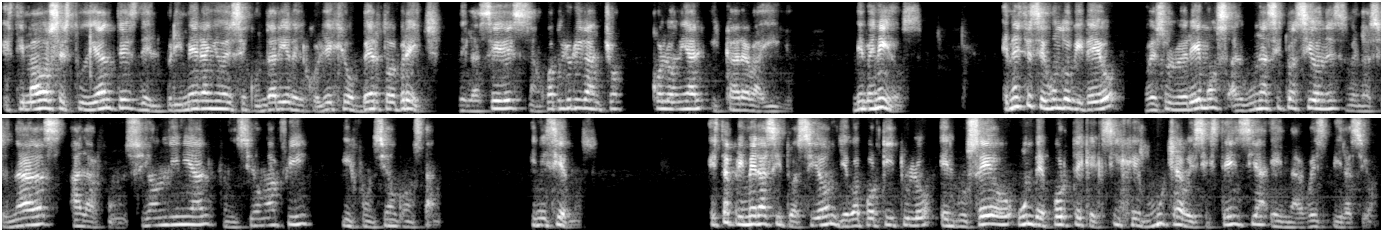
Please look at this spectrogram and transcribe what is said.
Estimados estudiantes del primer año de secundaria del Colegio Bertolt Brecht, de las sedes San Juan de Lurigancho, Colonial y Caraballo. Bienvenidos. En este segundo video resolveremos algunas situaciones relacionadas a la función lineal, función afín y función constante. Iniciemos. Esta primera situación lleva por título El buceo, un deporte que exige mucha resistencia en la respiración.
